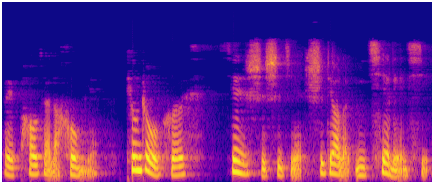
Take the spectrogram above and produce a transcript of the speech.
被抛在了后面，听众和现实世界失掉了一切联系，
